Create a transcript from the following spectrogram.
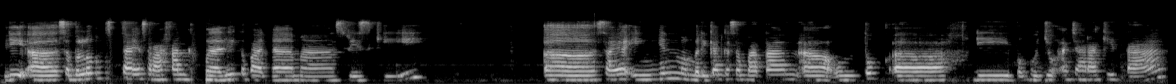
Jadi uh, sebelum saya serahkan kembali kepada Mas Rizky, uh, saya ingin memberikan kesempatan uh, untuk uh, di penghujung acara kita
